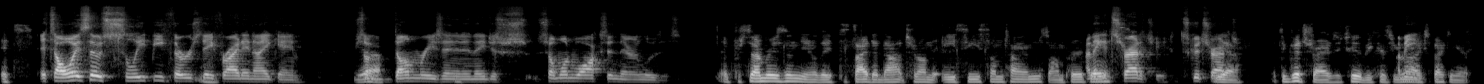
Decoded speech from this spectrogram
it's It's always those sleepy Thursday, Friday night game. For some Mm. dumb reason, and they just someone walks in there and loses. And for some reason, you know, they decide to not turn on the AC sometimes on purpose. I think it's strategy. It's good strategy. Yeah, it's a good strategy too because you're I mean, not expecting it.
